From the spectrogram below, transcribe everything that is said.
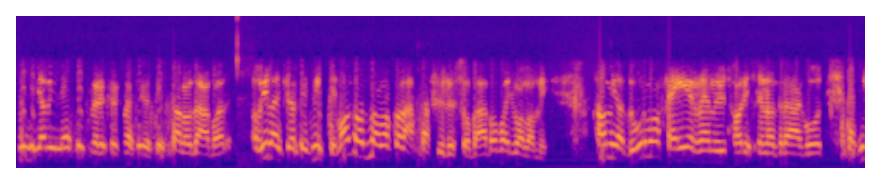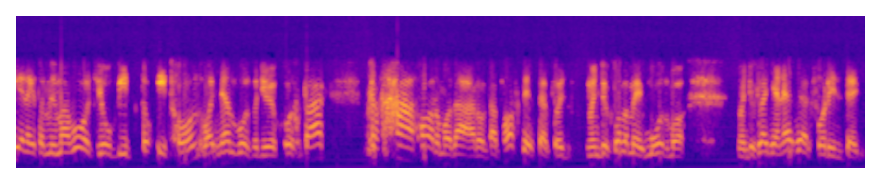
Mindig a villás ismerősök mesélték szalodában. A villanycsörtét vittél magadban, akkor láttál fülőszobába, vagy valami. Ami a durva, fehér neműt, drágót, tehát ilyenek, ami már volt jobb itt, itthon, vagy nem volt, hogy ők hozták, csak há, harmadáron. Tehát azt néztem, hogy mondjuk valamelyik módban mondjuk legyen 1000 forint egy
